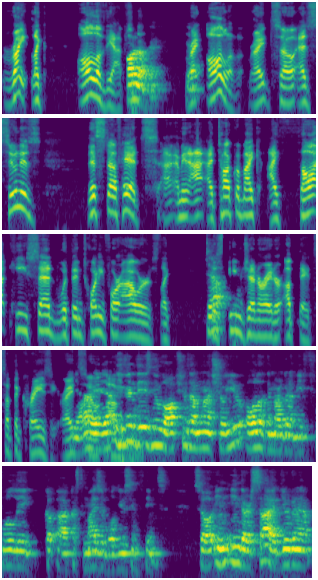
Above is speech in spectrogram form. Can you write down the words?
Right, like all of the options. All of them. Yeah. Right, all of them. Right. So as soon as this stuff hits, I, I mean, I, I talked with Mike. I thought he said within 24 hours, like yeah. theme generator update, something crazy, right? Yeah, so, yeah. Um, even these new options I'm going to show you, all of them are going to be fully uh, customizable using themes. So in, in their side, you're going to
